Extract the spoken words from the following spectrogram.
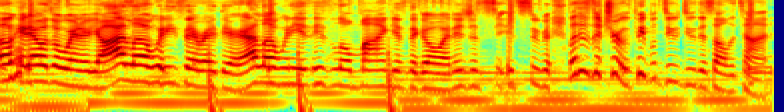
Okay, that was a winner, y'all. I love what he said right there. I love when he, his little mind gets to going. It's just, it's super. But this is the truth. People do do this all the time.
